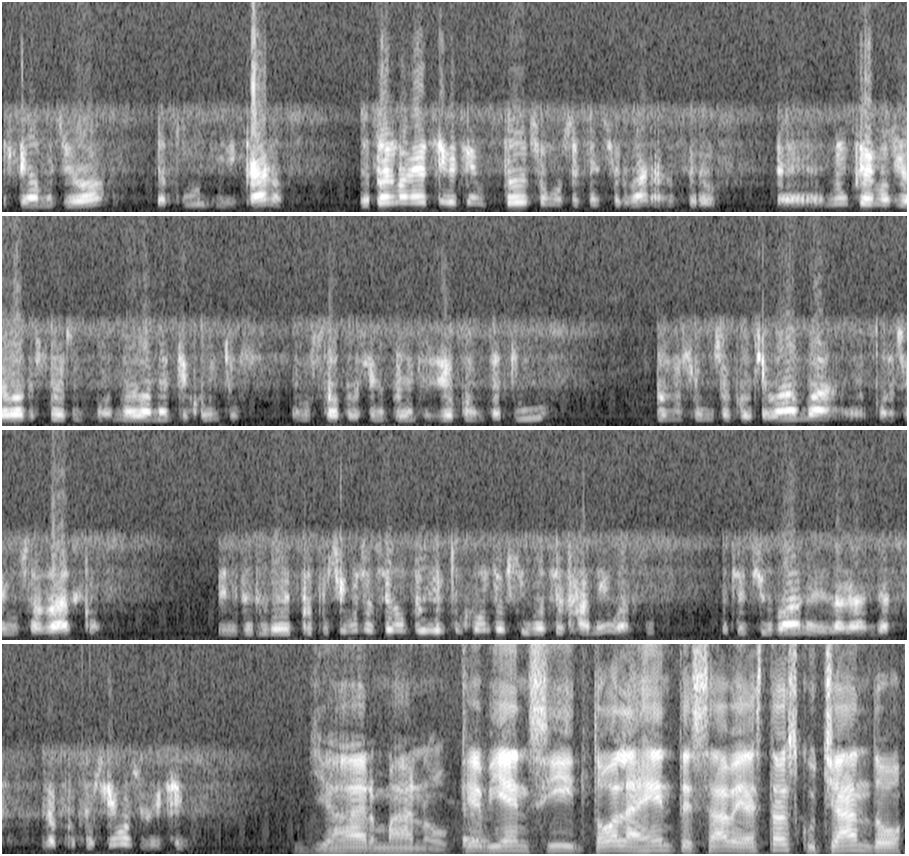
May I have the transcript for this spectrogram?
nos quedamos yo, Tatu y Cano. De todas maneras sigue siendo, todos somos esencia urbana, ¿no? pero eh, nunca hemos grabado después nuevamente juntos. Hemos estado produciendo proyectos yo con Tatu, nos fuimos a Cochabamba, eh, conocimos a Rasco y le, propusimos hacer un proyecto juntos que iba a ser Haniwa, esencia urbana y la gran ya. Lo propusimos y lo hicimos. Ya, hermano, qué bien, sí, toda la gente sabe, ha estado escuchando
